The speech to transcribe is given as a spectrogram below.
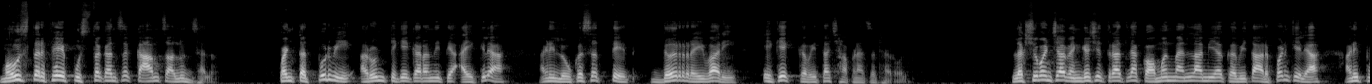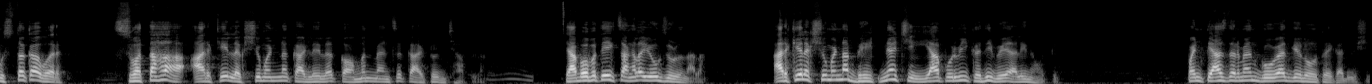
मौजतर्फे पुस्तकांचं काम चालूच झालं. पण तत्पूर्वी अरुण टिकेकरांनी ते ऐकल्या आणि लोकसत्तेत दर रविवारी एक एक कविता छापण्याचं ठरवलं. लक्ष्मणच्या व्यंग्यचित्रातल्या कॉमन मॅनला मी या कविता अर्पण केल्या आणि पुस्तकावर स्वतः आर के लक्ष्मणनं काढलेलं कॉमन मॅनचं कार्टून छापलं. त्याबाबत एक चांगला योग जुळून आला. आर के लक्ष्मणना भेटण्याची यापूर्वी कधी वेळ आली नव्हती. पण त्याच दरम्यान गोव्यात गेलो होतो एका दिवशी.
